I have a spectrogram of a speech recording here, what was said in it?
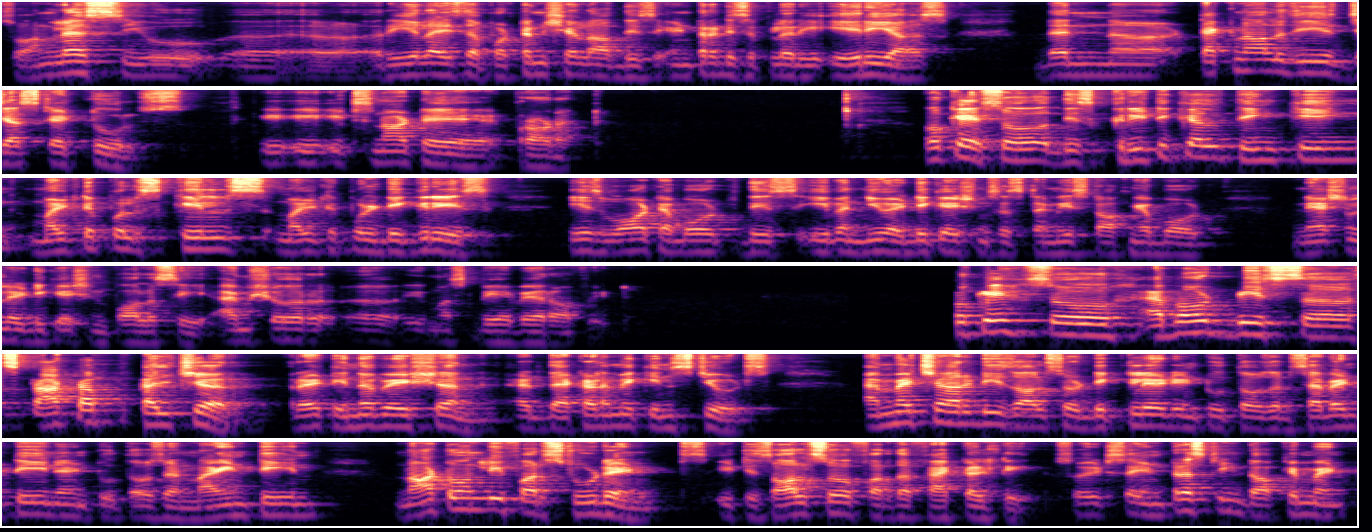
So unless you uh, realize the potential of these interdisciplinary areas then uh, technology is just a tools. It's not a product okay so this critical thinking multiple skills multiple degrees is what about this even new education system is talking about national education policy i'm sure uh, you must be aware of it Okay, so about this uh, startup culture, right, innovation at the academic institutes, MHRD is also declared in 2017 and 2019, not only for students, it is also for the faculty. So it's an interesting document.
